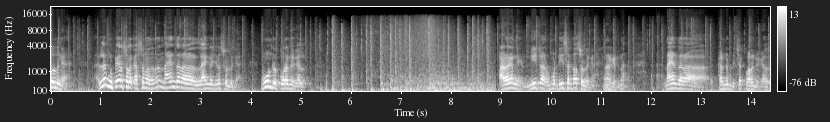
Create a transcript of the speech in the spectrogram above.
சொல்லுங்கள் இல்லை உங்கள் பேர் சொல்ல கஷ்டமாக இருந்ததுன்னா நயன்தாரா லாங்குவேஜில் சொல்லுங்கள் மூன்று குரங்குகள். அழகாக நீட்டாக ரொம்ப டீசெண்டாக சொல்லுங்கள் என்னென்னு கேட்டிங்கன்னா நயன்தாரா கண்டுபிடிச்ச குரங்குகள்.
